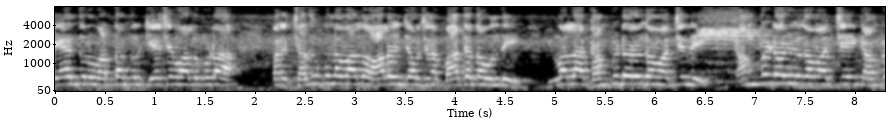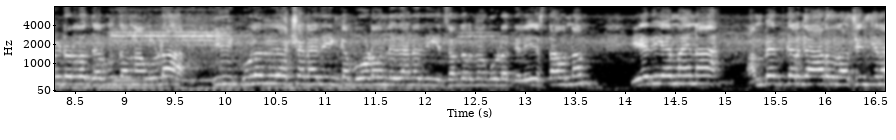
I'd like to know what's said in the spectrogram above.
జయంతులు వర్ధంతులు చేసే వాళ్ళు కూడా మరి చదువుకున్న వాళ్ళు ఆలోచించవలసిన బాధ్యత ఉంది. ఇవాళ కంప్యూటర్ యుగం వచ్చింది. కంప్యూటర్ యుగం వచ్చి కంప్యూటర్లో జరుగుతున్నా కూడా ఈ కుల వివక్ష అనేది ఇంకా పోవడం లేదనేది ఈ సందర్భం కూడా తెలియజేస్తూ ఉన్నాం. ఏది ఏమైనా అంబేద్కర్ గారు రచించిన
